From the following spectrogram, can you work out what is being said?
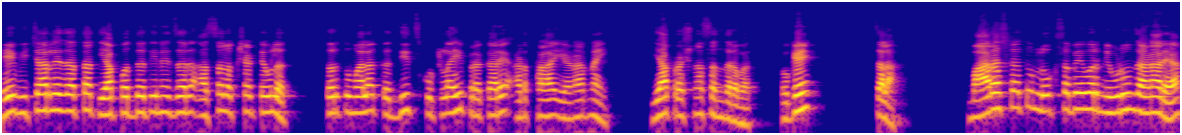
हे विचारले जातात या पद्धतीने जर असं लक्षात ठेवलं तर तुम्हाला कधीच कुठलाही प्रकारे अडथळा येणार नाही. या प्रश्नासंदर्भात. ओके? चला. महाराष्ट्रातून लोकसभेवर निवडून जाणाऱ्या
